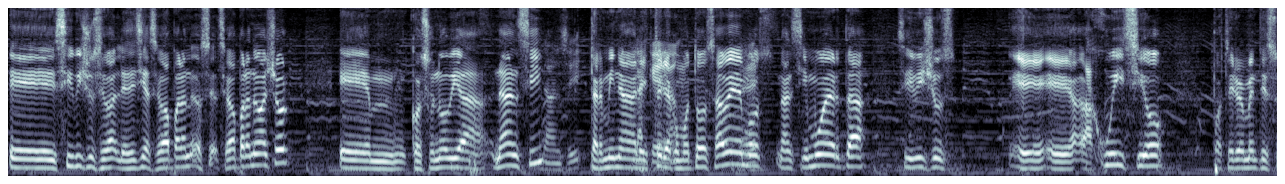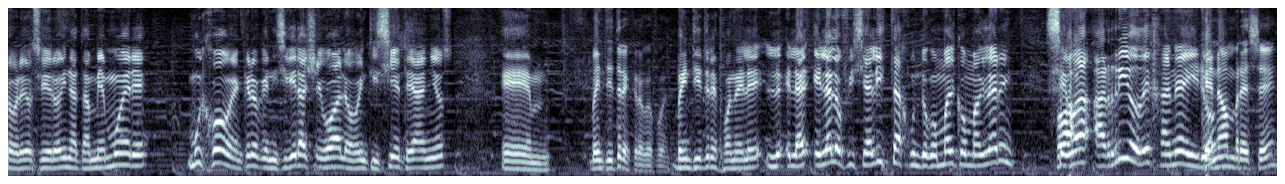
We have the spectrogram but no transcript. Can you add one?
Eh, Sid Vicious se va, les decía, se va para, se se va para Nueva York eh, con su novia Nancy. Nancy. Termina la, La historia como todos sabemos. Nancy muerta, Sid Vicious eh, eh, a juicio. Posteriormente sobredosis de heroína también muere. Muy joven, creo que ni siquiera llegó a los 27 años. Eh, 23 creo que fue. 23, ponele. El, el ala oficialista junto con Malcolm McLaren se Oh. va a Río de Janeiro. ¿Qué nombre ese?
